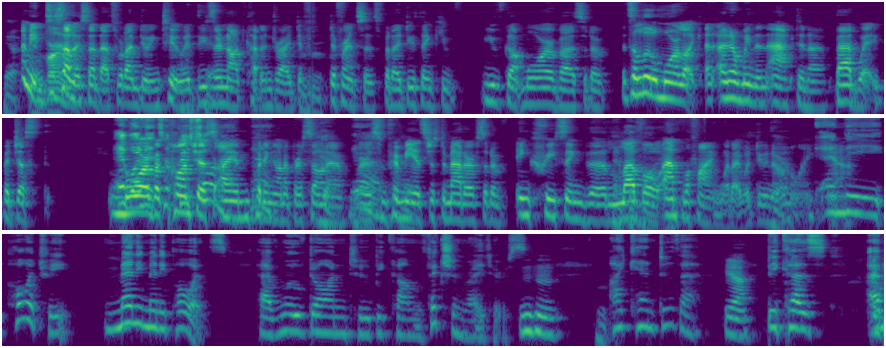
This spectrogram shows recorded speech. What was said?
Yeah. I mean, to some extent, that's what I'm doing too. It, these are not cut and dry dif- differences, but I do think you've you've got more of a sort of. It's a little more like I I don't mean an act in a bad way, but just Yeah, more well, of a a conscious. persona, I am putting yeah. on a persona, Yeah. whereas Yeah. for me, it's just a matter of sort of increasing the level, amplifying what I would do normally. And yeah. the poetry, many, many poets have moved on to become fiction writers. Mm-hmm. I can't do that yeah, because I'm Again,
